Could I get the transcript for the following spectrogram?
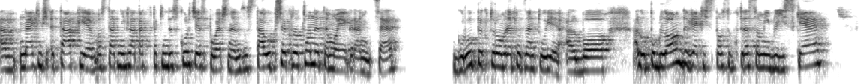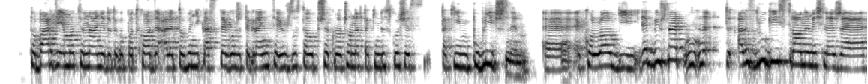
A na jakimś etapie w ostatnich latach w takim dyskursie społecznym zostały przekroczone te moje granice, grupy, którą reprezentuję, albo, albo poglądy w jakiś sposób, które są mi bliskie, to bardziej emocjonalnie do tego podchodzę, ale to wynika z tego, że te granice już zostały przekroczone w takim dyskursie takim publicznym, e, ekologii, jakby już na, ale z drugiej strony myślę, że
